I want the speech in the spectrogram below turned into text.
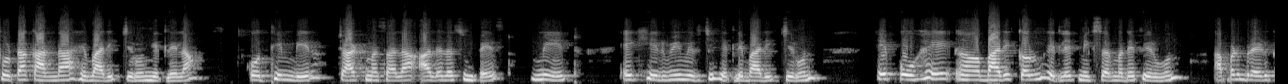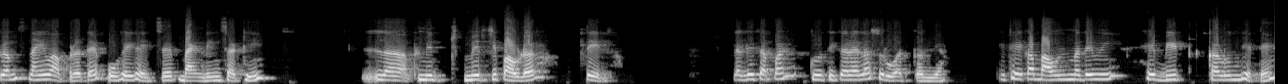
छोटा कांदा आहे बारीक चिरून घेतलेला. कोथिंबीर चाट मसाला आलं लसूण पेस्ट मीठ एक हिरवी मिरची घेतली बारीक चिरून. हे पोहे बारीक करून घेतलेत मिक्सरमध्ये फिरवून. आपण ब्रेड क्रम्स नाही वापरत आहे पोहे घ्यायचे बँडिंगसाठी ल- मिर- मिरची पावडर तेल. लगेच आपण कृती करायला सुरुवात करूया. इथे एका बाउलमध्ये मी हे बीट काढून घेते.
